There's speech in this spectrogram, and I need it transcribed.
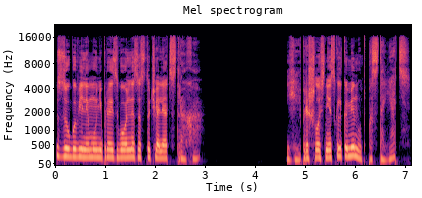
Зубы Велиму непроизвольно застучали от страха. Ей пришлось несколько минут постоять,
